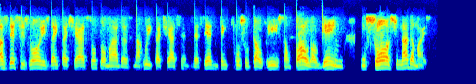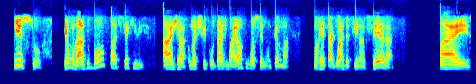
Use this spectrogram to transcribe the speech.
As decisões da Itatiaia são tomadas na rua Itatiaia 117, tem que consultar o Rio, São Paulo, alguém, um sócio, nada mais. Isso tem um lado bom, pode ser que haja uma dificuldade maior por você não ter uma uma retaguarda financeira, mas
